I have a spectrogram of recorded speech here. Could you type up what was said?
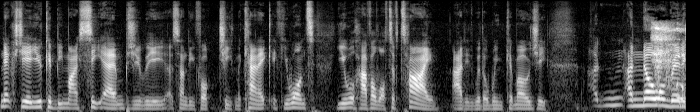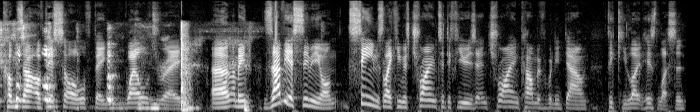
Next year you could be my CM, presumably standing for Chief Mechanic. If you want, you will have a lot of time, added with a wink emoji and no one really comes out of this whole thing well, Dre. Uh, I mean, Xavier Simeon seems like he was trying to diffuse it and try and calm everybody down. I think he learned his lesson.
